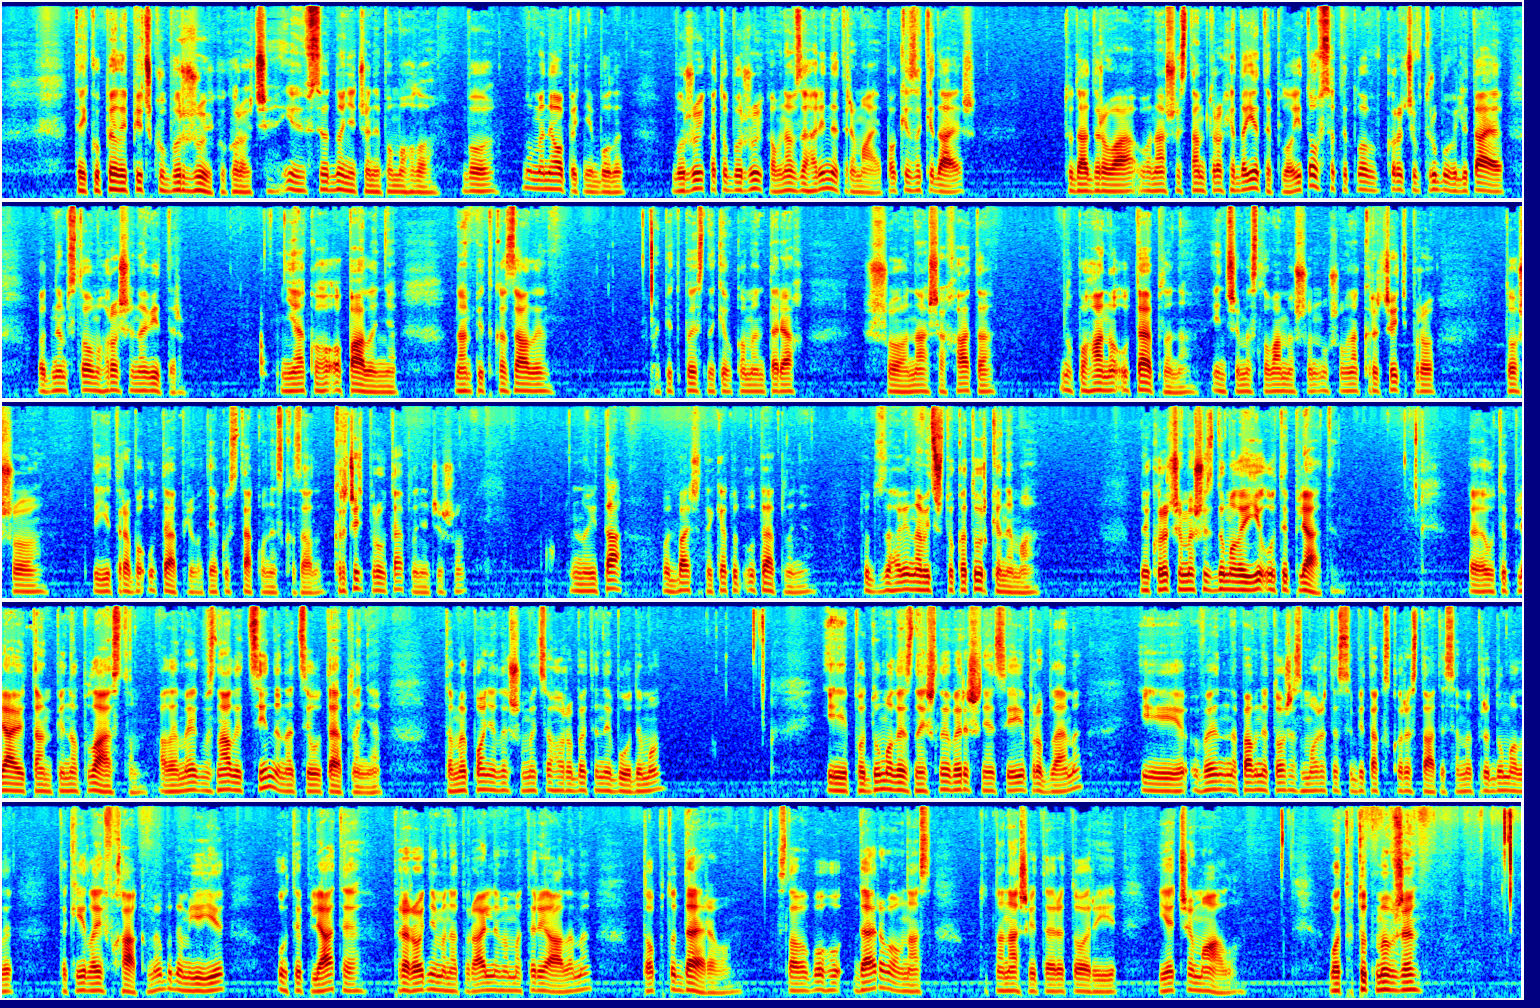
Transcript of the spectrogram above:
Та й купили пічку буржуйку, коротше. І все одно нічого не помогло. Бо ну, ми неопитні були. Буржуйка то буржуйка, вона взагалі не тримає. Поки закидаєш туди дрова, вона щось там трохи дає тепло. І то все тепло коротше, в трубу вилітає одним словом гроші на вітер. Ніякого опалення. Нам підказали підписники в коментарях, що наша хата ну, погано утеплена. Іншими словами, що, ну, що вона кричить про те, що її треба утеплювати. Якось так вони сказали. Кричить про утеплення чи що. Ну і та, от бачите, яке тут утеплення. Тут взагалі навіть штукатурки нема. Ну і коротше, ми щось думали її утепляти. Е, утепляють там пінопластом. Але ми, як знали ціни на ці утеплення, то ми поняли, що ми цього робити не будемо. І подумали, знайшли вирішення цієї проблеми. І ви, напевне, теж зможете собі так скористатися. Ми придумали такий лайфхак. Ми будемо її утепляти природніми натуральними матеріалами, тобто деревом. Слава Богу, дерева у нас тут на нашій території є чимало. От тут ми вже.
